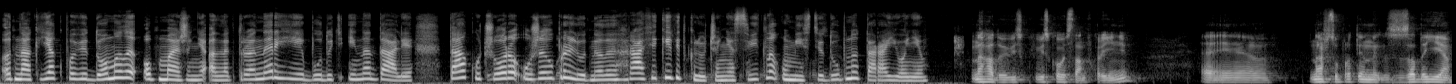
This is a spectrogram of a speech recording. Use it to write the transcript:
Однак, як повідомили, обмеження електроенергії будуть і надалі. Так, учора уже оприлюднили графіки відключення світла у місті Дубно та районі. Нагадую, військ- військовий стан в країні. Е, Наш супротивник задає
